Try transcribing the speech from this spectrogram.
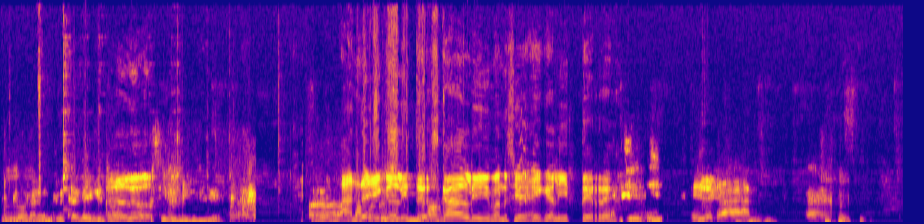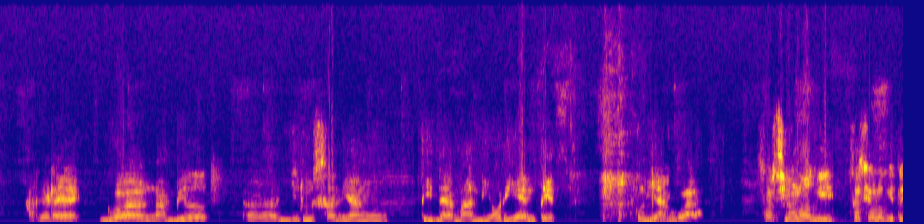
Jadi orang yang berpikir kayak gitu Lalu. kenapa sih di dunia ini? Eh, anda egaliter sekali manusia egaliter ya iya kan? nah, akhirnya gue ngambil eh, jurusan yang tidak money oriented. Kuliah gue sosiologi. Sosiologi itu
